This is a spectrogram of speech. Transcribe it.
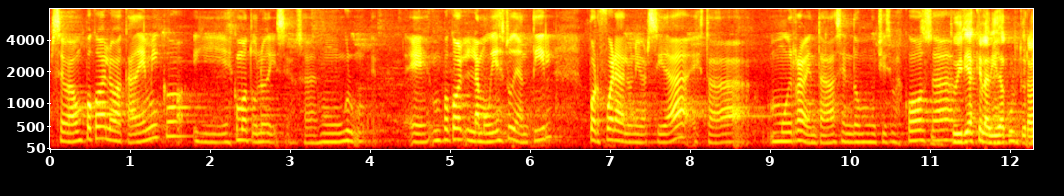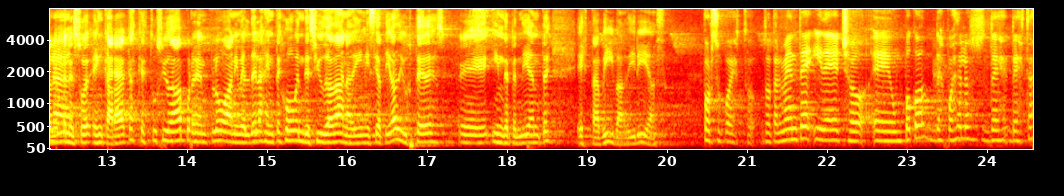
se va un poco a lo académico y es como tú lo dices, o sea, es un, es un poco la movida estudiantil por fuera de la universidad está muy reventada haciendo muchísimas cosas. ¿Tú dirías que la vida cultural en Venezuela, en Caracas, que es tu ciudad, por ejemplo, a nivel de la gente joven, de ciudadana, de iniciativa de ustedes eh, independientes, está viva, dirías? Por supuesto, totalmente. Y de hecho, eh, un poco después de, los, de, estos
